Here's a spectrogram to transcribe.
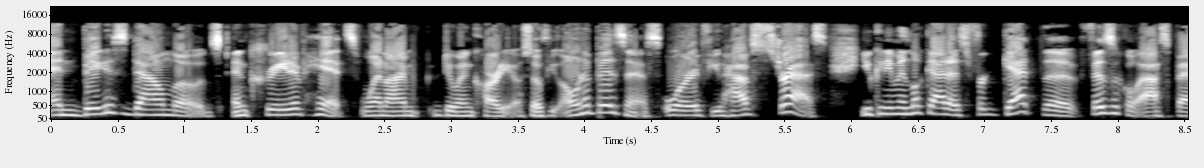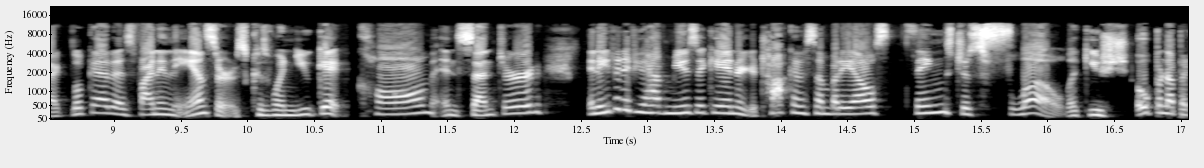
and biggest downloads and creative hits when I'm doing cardio. So if you own a business or if you have stress, you can even look at it as forget the physical aspect, look at it as finding the answers. Because when you get calm and centered, and even if you have music in or you're talking to somebody else, things just flow. Like you open up a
